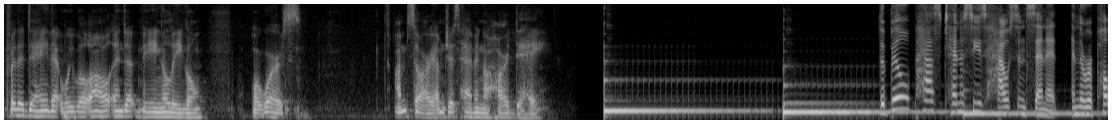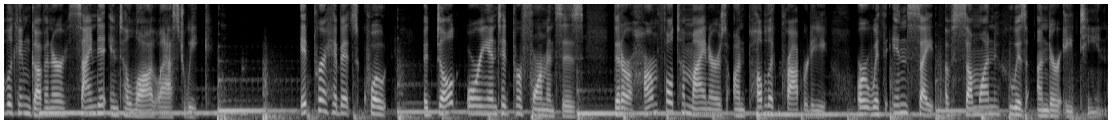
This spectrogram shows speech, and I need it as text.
for the day that we will all end up being illegal, or worse. I'm sorry, I'm just having a hard day. The bill passed Tennessee's House and Senate, and the Republican governor signed it into law last week. It prohibits, quote, adult oriented performances that are harmful to minors on public property or within sight of someone who is under 18.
